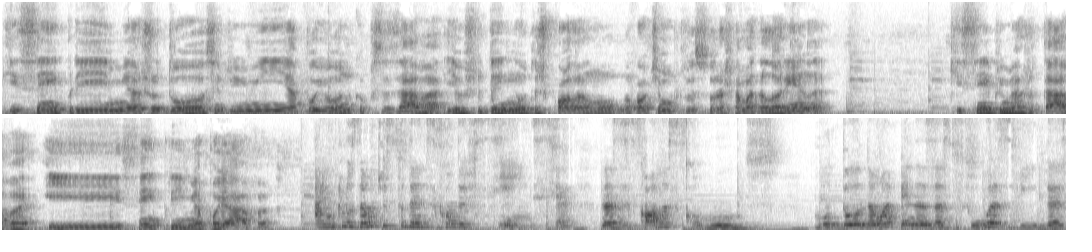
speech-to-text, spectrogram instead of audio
que sempre me ajudou, sempre me apoiou no que eu precisava. E eu estudei em outra escola no, no qual tinha uma professora chamada Lorena que sempre me ajudava e sempre me apoiava. A inclusão de estudantes com deficiência nas escolas comuns mudou não apenas as suas vidas,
